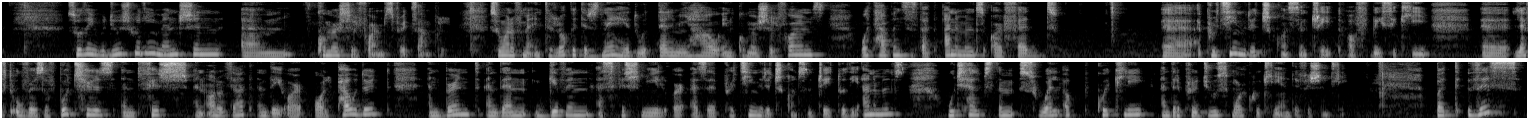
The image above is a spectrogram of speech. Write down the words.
So they would usually mention um, commercial farms, for example. So one of my interlocutors, Nahid, would tell me how in commercial farms, what happens is that animals are fed uh, a protein rich concentrate of basically uh, leftovers of butchers and fish and all of that, and they are all powdered and burnt and then given as fish meal or as a protein rich concentrate to the animals, which helps them swell up quickly and reproduce more quickly and efficiently. But this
